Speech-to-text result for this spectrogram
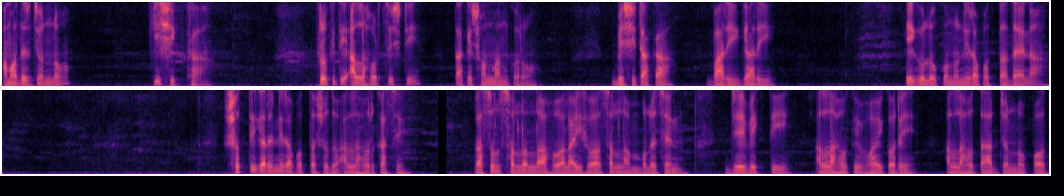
আমাদের জন্য কি শিক্ষা? প্রকৃতি আল্লাহর সৃষ্টি, তাকে সম্মান করো। বেশি টাকা, বাড়ি, গাড়ি, এগুলো কোনো নিরাপত্তা দেয় না। সত্যিকারের নিরাপত্তা শুধু আল্লাহর কাছে। রাসূল সাল্লাহ আলাইহাসাল্লাম বলেছেন, যে ব্যক্তি আল্লাহকে ভয় করে, আল্লাহ তার জন্য পথ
